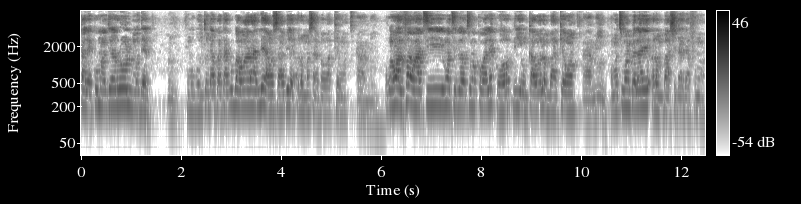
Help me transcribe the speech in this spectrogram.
kalẹ̀ kó máa jẹ́ role model Hmm. fún gbogbo tó dá pátá. Gbogbo àwọn ará ilé àwọn sàbẹ̀ ọlọ́mọ sàbẹ̀ wa kẹ́ wọn. Gbogbo àwọn àlùfáà wa tí wọ́n ti lọ tí wọ́n kọ́ wa lẹ́kọ̀ọ́ ní yòǹkà wọn ọlọ́mọba kẹ́ wọn. Àwọn tí wọ́n ń bẹ láyé ọlọ́mọba ṣe dáadáa fún wọn.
